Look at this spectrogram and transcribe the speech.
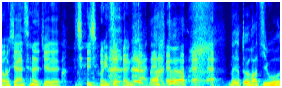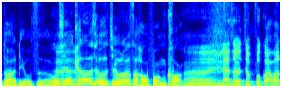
我现在真的觉得这种一直很赶哎、欸。对啊。那个对话记录我都还留着，我现在看到去，我就觉得那时候好疯狂啊！嗯，你那时候就不管我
